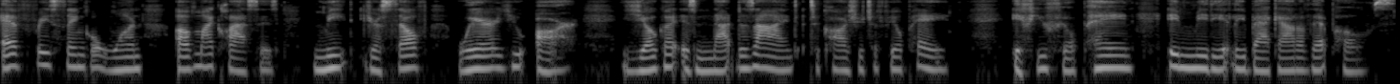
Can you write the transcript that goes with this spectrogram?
every single one of my classes, meet yourself where you are. Yoga is not designed to cause you to feel pain. If you feel pain, immediately back out of that pose.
